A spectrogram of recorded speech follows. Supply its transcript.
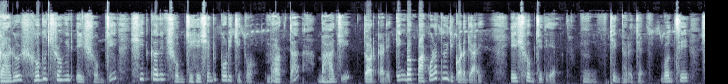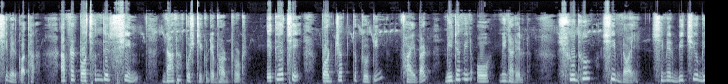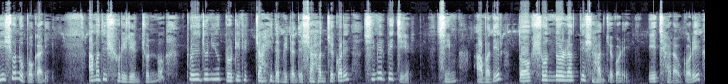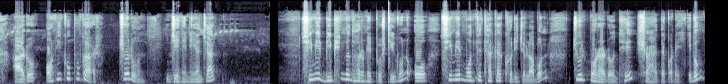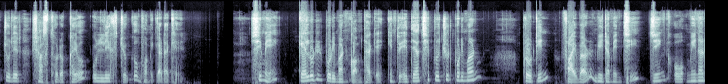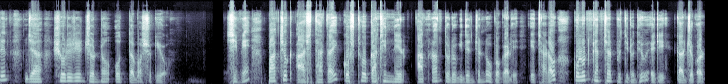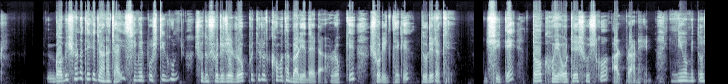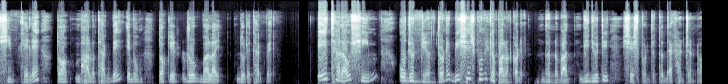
গাঢ় সবুজ রঙের এই সবজি শীতকালীন সবজি হিসেবে পরিচিত। ভর্তা, ভাজি, তরকারি কিংবা পাকোড়া তৈরি করা যায়। এই সবজি দিয়ে। হুম, ঠিক ধরেছেন। বলছি শিমের কথা। আপনার পছন্দের শিম নানা পুষ্টিগুণে ভরপুর। এতে আছে পর্যাপ্ত প্রোটিন, ফাইবার, ভিটামিন ও মিনারেল। শুধু শিম নয়, শিমের বীজও ভীষণ উপকারী। আমাদের শরীরের জন্য প্রয়োজনীয় প্রোটিনের চাহিদা মেটাতে সাহায্য করে শিমের বীজে শিম আমাদের ত্বক সুন্দর রাখতে সাহায্য করে। এছাড়াও করে আরও অনেক উপকার। চলুন জেনে নেওয়া যাক। শিমের বিভিন্ন ধরনের পুষ্টিগুণ ও শিমের মধ্যে থাকা খনিজ লবণ চুল পড়া রোধে সহায়তা করে এবং চুলের স্বাস্থ্য রক্ষায়ও উল্লেখযোগ্য ভূমিকা রাখে। শিমে ক্যালোরির পরিমাণ কম থাকে, কিন্তু এতে আছে প্রচুর পরিমাণ protein, fibre, vitamin C zinc ও মিনারেল, যা শরীরের জন্য অত্যাবশ্যকীয়। শিমে পাচক আঁশ থাকায় কোষ্ঠকাঠিন্যের আক্রান্ত রোগীদের জন্য উপকারী। এছাড়াও কোলন ক্যান্সার প্রতিরোধেও এটি কার্যকর। গবেষণা থেকে জানা যায় শিমের পুষ্টিগুণ শুধু শরীরের রোগ প্রতিরোধ ক্ষমতা বাড়িয়ে দেয় না, রোগকে শরীর থেকে দূরে রাখে। শীতে ত্বক হয়ে ওঠে শুষ্ক আর প্রাণহীন। নিয়মিত শিম খেলে ত্বক ভালো থাকবে এবং ত্বকের রোগবালাই দূরে থাকবে। এছাড়াও শিম ওজন নিয়ন্ত্রণে বিশেষ ভূমিকা পালন করে। ধন্যবাদ। ভিডিওটি শেষ পর্যন্ত দেখার জন্য।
